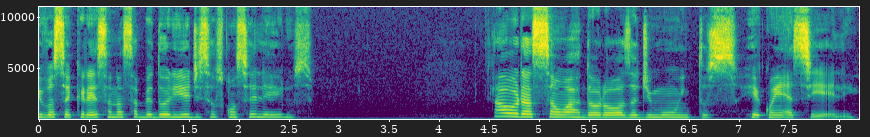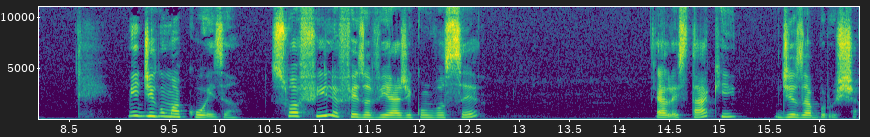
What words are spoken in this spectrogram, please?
Que você cresça na sabedoria de seus conselheiros. A oração ardorosa de muitos, reconhece ele. Me diga uma coisa: sua filha fez a viagem com você? Ela está aqui, diz a bruxa.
